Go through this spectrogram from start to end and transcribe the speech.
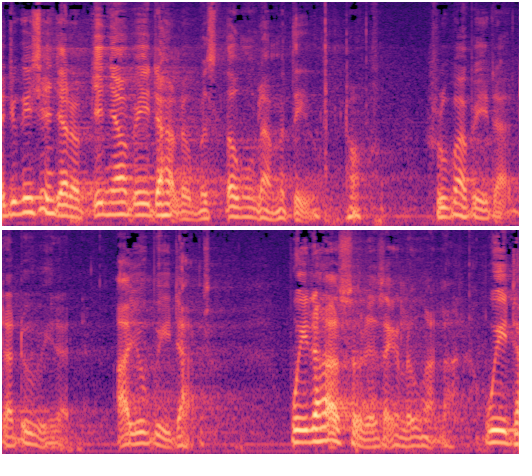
education ကြတော့ပညာဗေဒလို့မသုံးဘူးလားမသိဘူးနော်ရူပဗေဒဓာတုဗေဒအာယုဗေဒဝေဒဆိုတဲ့စကားလုံးကလာဝေဒ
